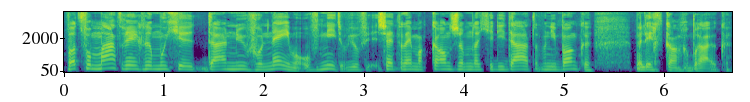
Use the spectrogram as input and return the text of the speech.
Wat voor maatregelen moet je daar nu voor nemen of niet? Of je- of zijn het alleen maar kansen omdat je die data van die banken wellicht kan gebruiken?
